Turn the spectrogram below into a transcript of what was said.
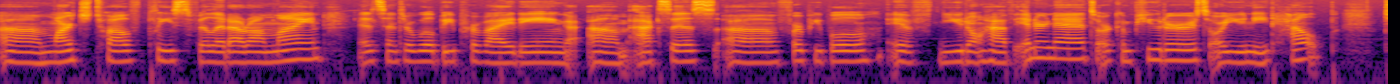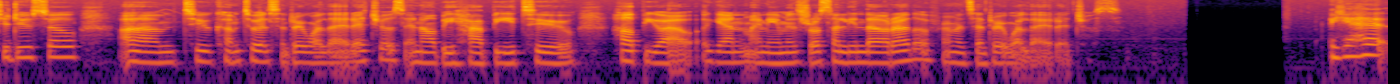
Um, March 12th, please fill it out online. El Centro will be providing um, access uh, for people if you don't have internet or computers or you need help to do so um, to come to El Centro Igualdad de Derechos and I'll be happy to help you out. Again, my name is Rosalinda Dorado from El Centro Igualdad de Derechos. Yeah,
